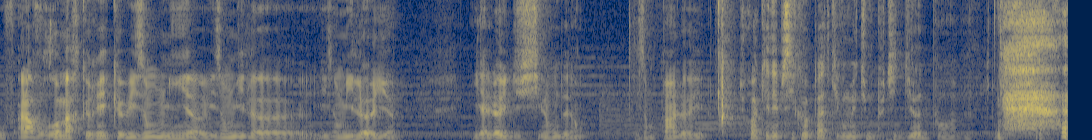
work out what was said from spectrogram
Ouf. Alors, vous remarquerez qu'ils ont mis, euh, ils ont mis le, ils ont mis l'œil. Il y a l'œil du silon dedans. Ils ont peint l'œil. Tu crois qu'il y a des psychopathes qui vont mettre une petite diode pour. euh,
